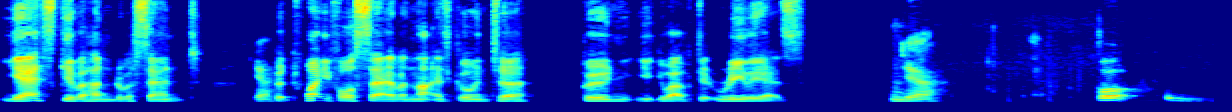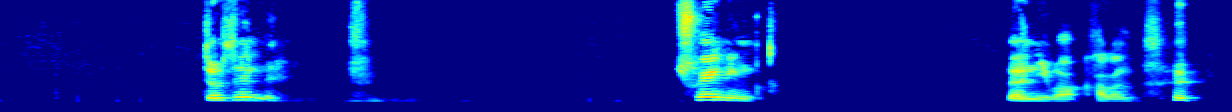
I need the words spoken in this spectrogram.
yes, give 100%. Yeah. But 24 7, that is going to burn you out. It really is. Mm. Yeah. But doesn't training burn you out, Callum?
